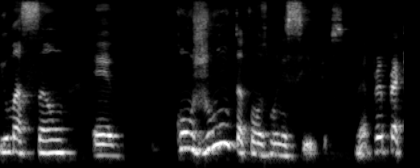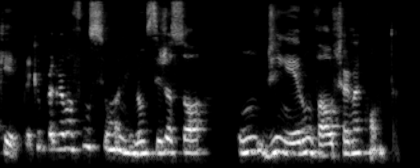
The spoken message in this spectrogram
e uma ação é, conjunta com os municípios. Né? Para quê? Para que o programa funcione, não seja só um dinheiro, um voucher na conta.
